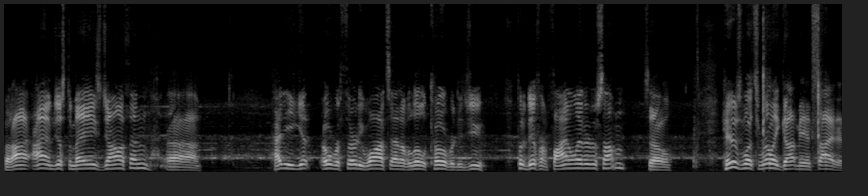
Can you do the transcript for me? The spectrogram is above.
But I, I am just amazed, Jonathan. Uh, how do you get over 30 watts out of a little Cobra? Did you put a different final in it or something? So Here's what's really got me excited.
